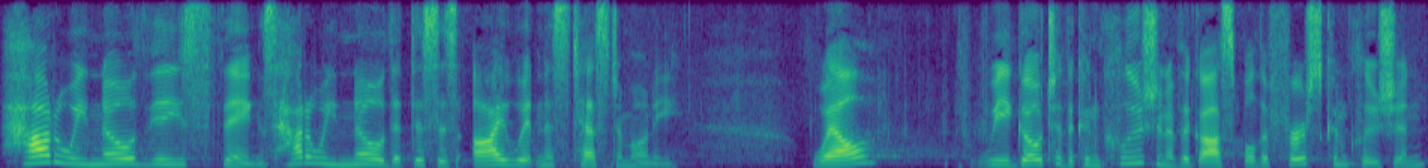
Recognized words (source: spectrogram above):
How do we know these things? How do we know that this is eyewitness testimony? Well, we go to the conclusion of the gospel. The first conclusion,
